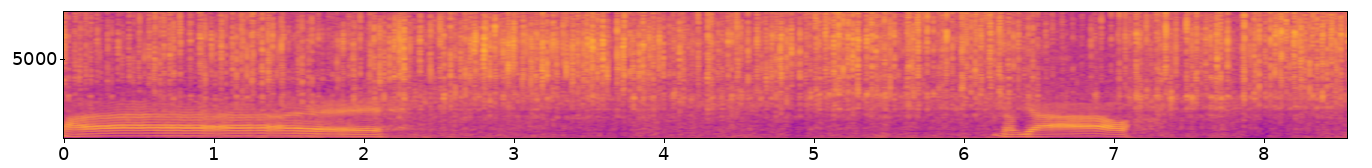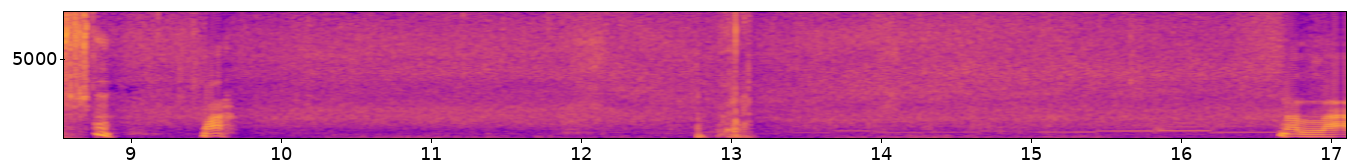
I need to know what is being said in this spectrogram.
ไปยาวๆ มานั่นละ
